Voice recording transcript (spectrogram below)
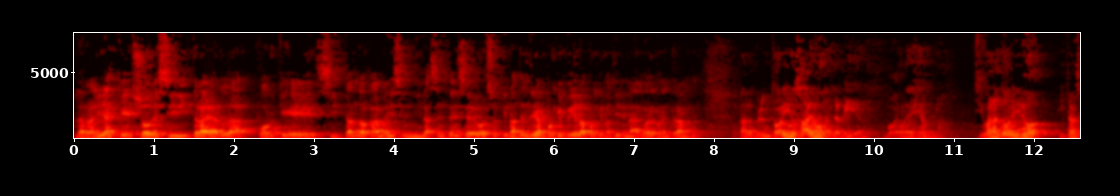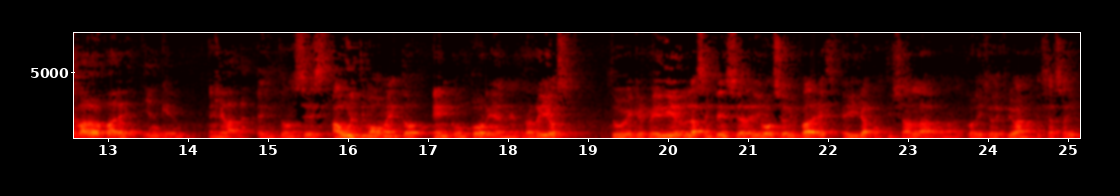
la realidad es que yo decidí traerla porque si estando acá me dicen ni la sentencia de divorcio, que no tendrían por qué pedirla porque no tiene nada que ver con el trámite. Claro, pero en Torino sabemos que la piden, Bueno. por ejemplo. Si van a Torino y están separados los padres, tienen que En- llevarla. Entonces, a último momento, en Concordia, en Entre Ríos, tuve que pedir la sentencia de divorcio de mis padres e ir a apostillarla al colegio de escribanos que se hace ahí.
